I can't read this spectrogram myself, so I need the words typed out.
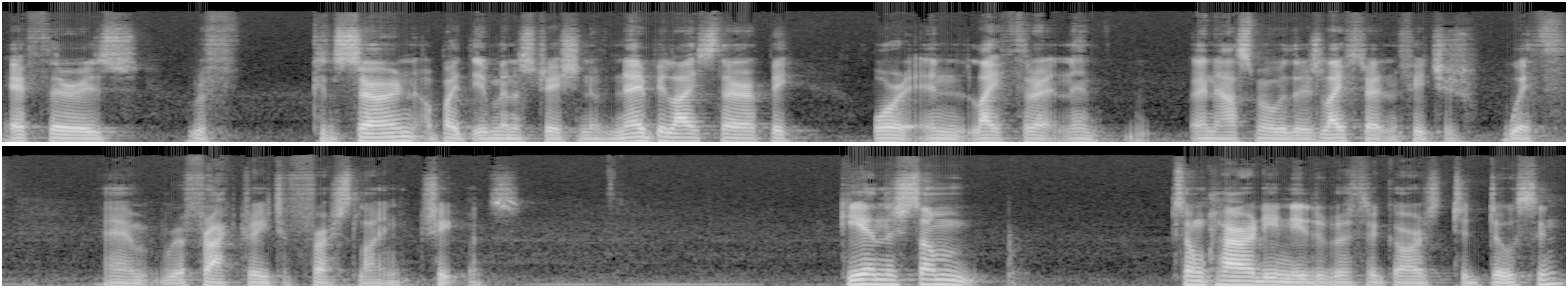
if there is concern about the administration of nebulized therapy or in life-threatening in asthma where there's life-threatening features with um, refractory to first-line treatments. Again, there's some some clarity needed with regards to dosing.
